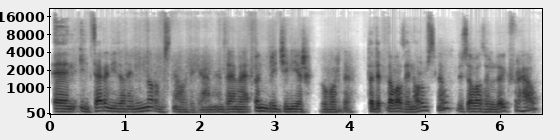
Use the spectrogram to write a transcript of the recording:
En intern is dat enorm snel gegaan. En zijn wij een Bridgineer geworden. Dat, dat was enorm snel, dus dat was een leuk verhaal.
